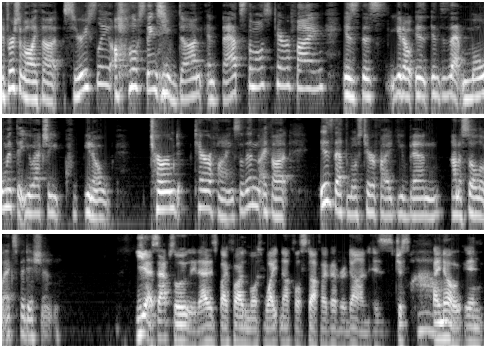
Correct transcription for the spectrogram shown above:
and first of all, I thought, seriously, all those things you've done, and that's the most terrifying is this, you know, is, is that moment that you actually, you know, termed terrifying. So then I thought, is that the most terrified you've been on a solo expedition? Yes, absolutely. That is by far the most white knuckle stuff I've ever done. Is just wow. I know, and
